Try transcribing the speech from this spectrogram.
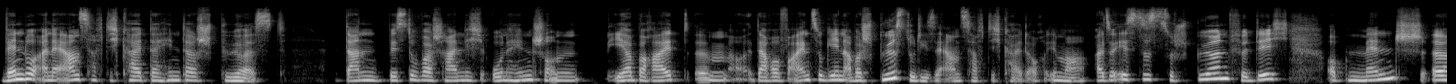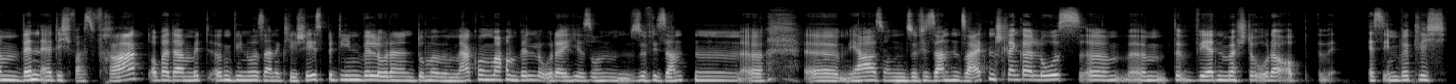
Wenn du eine Ernsthaftigkeit dahinter spürst, dann bist du wahrscheinlich ohnehin schon eher bereit, ähm, darauf einzugehen, aber spürst du diese Ernsthaftigkeit auch immer? Also ist es zu spüren für dich, ob Mensch, ähm, wenn er dich was fragt, ob er damit irgendwie nur seine Klischees bedienen will oder eine dumme Bemerkung machen will oder hier so einen suffisanten, äh, äh, ja, so einen suffisanten Seitenschlenker los ähm werden möchte oder ob es ihm wirklich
